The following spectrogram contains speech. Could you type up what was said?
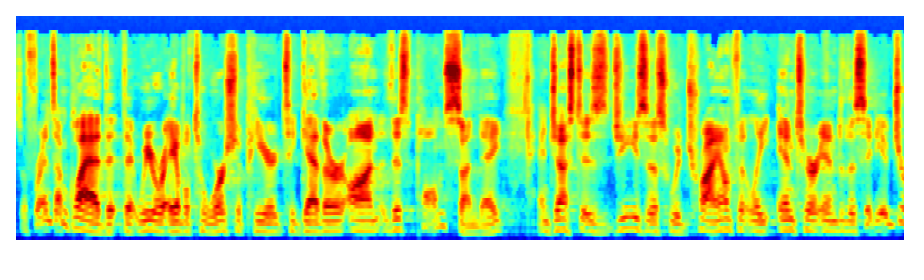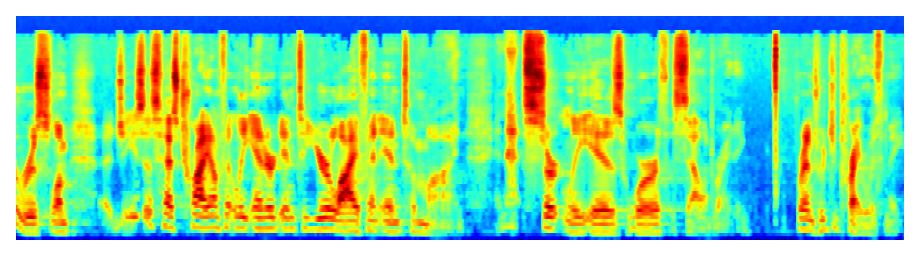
So, friends, I'm glad that, that we were able to worship here together on this Palm Sunday. And just as Jesus would triumphantly enter into the city of Jerusalem, Jesus has triumphantly entered into your life and into mine. And that certainly is worth celebrating. Friends, would you pray with me?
